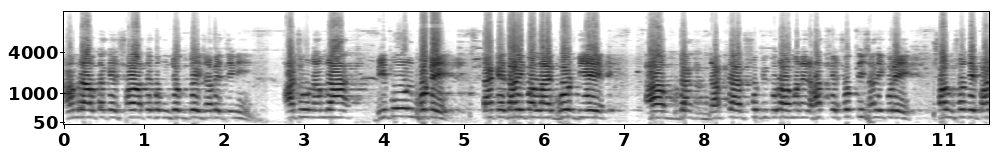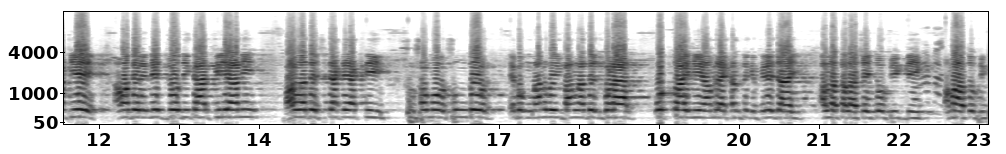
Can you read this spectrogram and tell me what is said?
আমরাও তাকে সৎ এবং যোগ্য হিসাবে চিনি। আসুন আমরা বিপুল ভোটে তাকে দাঁড়িপাল্লায় ভোট দিয়ে ডাক্তার শফিকুর রহমানের হাতকে শক্তিশালী করে সংসদে পাঠিয়ে আমাদের ন্যায্য অধিকার ফিরিয়ে আনি। বাংলাদেশটাকে একটি সুষম, সুন্দর এবং মানবিক বাংলাদেশ গড়ার প্রত্যয় নিয়ে আমরা এখান থেকে ফিরে যাই। আল্লাহ তালা সেই তৌফিক দিক। আমার তৌফিক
